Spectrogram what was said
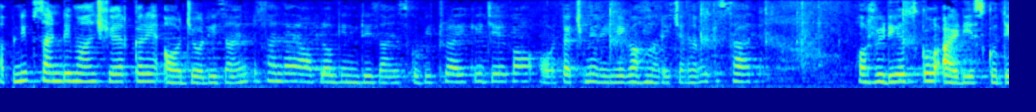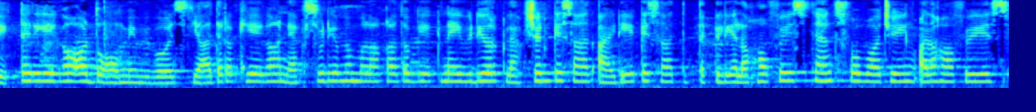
अपनी पसंद डिमांड शेयर करें और जो डिज़ाइन पसंद आए, आप लोग इन डिज़ाइंस को भी ट्राई कीजिएगा और टच में रहिएगा हमारे चैनल के साथ। और वीडियोस को, आइडियाज़ को देखते रहिएगा और दुआओं में व्यूवर्स याद रखिएगा। नेक्स्ट वीडियो में मुलाकात होगी एक नई वीडियो और कलेक्शन के साथ आइडिया के साथ। तब तक के लिए अल्लाह हाफिज़। थैंक्स फॉर वॉचिंग अल्लाह हाफिज़।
